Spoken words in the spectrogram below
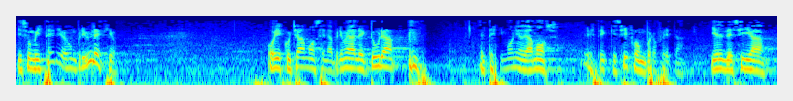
Y es un misterio, es un privilegio. Hoy escuchamos en la primera lectura el testimonio de Amós, este que sí fue un profeta, y él decía,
